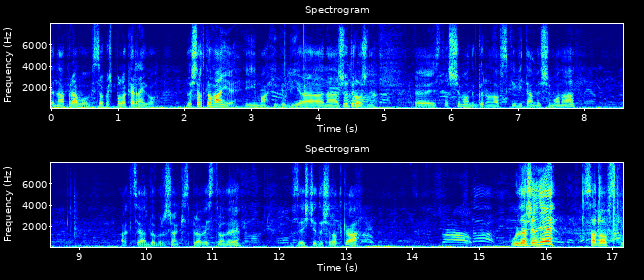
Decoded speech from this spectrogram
E, Na prawo, wysokość pola karnego. Dośrodkowanie i Machi wybija na rzut rożny. E, Jest to Szymon Gronowski. Witamy Szymona. Akcja Dobroczanki z prawej strony. Zejście do środka. Uderzenie? Sadowski.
